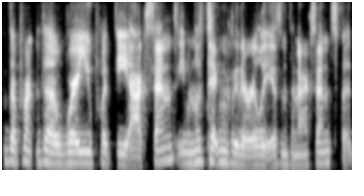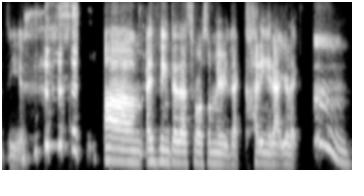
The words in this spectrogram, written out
the the where you put the accent, even though technically there really isn't an accent, but the um, I think that that's also maybe that cutting it out. You're like, mm,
